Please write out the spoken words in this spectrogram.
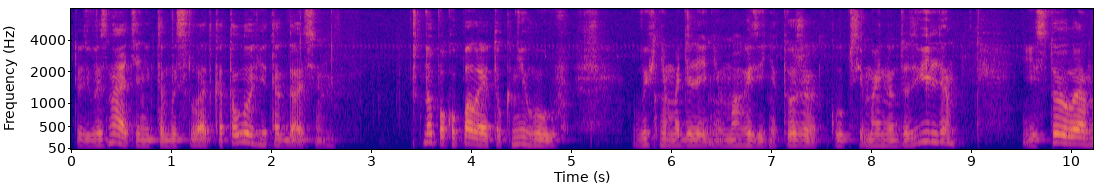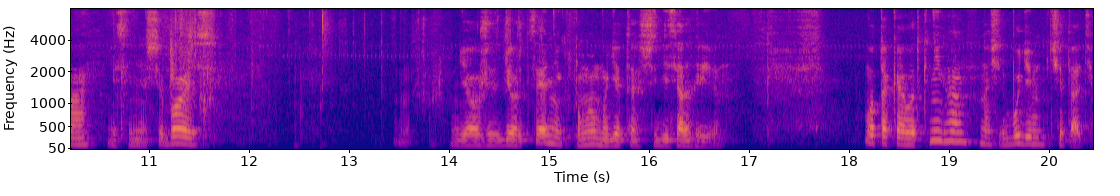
То есть вы знаете, они там высылают каталоги и так дальше. Но покупала эту книгу в, в их отделении, в магазине. Тоже клуб семейного дозвілля. И стоила она, если не ошибаюсь, я уже сдер ценник, по-моему, где-то 60 гривен. Вот такая вот книга, значит, будем читать.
